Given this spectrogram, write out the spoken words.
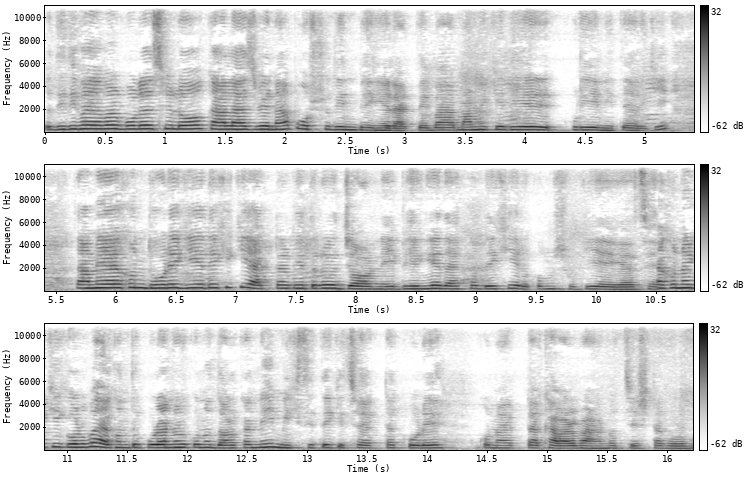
তো দিদি ভাই আবার বলেছিল, কাল আসবে না, পরশু দিন ভেঙে রাখতে। বা মামিকে দিয়ে কুড়িয়ে নিতে আর কি। তা আমি এখন ধরে গিয়ে দেখি কি, একটার ভেতরেও জল নেই। ভেঙে দেখো, দেখি এরকম শুকিয়ে গেছে। এখন আর কি করব? এখন তো পুরানোর কোনো দরকার নেই, মিক্সিতে কিছু একটা করে কোনো একটা খাবার বানানোর চেষ্টা করব।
